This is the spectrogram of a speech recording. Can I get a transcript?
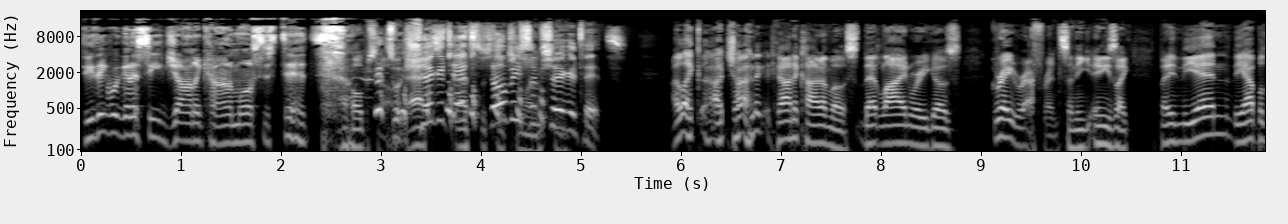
Do you think we're gonna see John Economos' tits? I hope so. so That's- sugar tits. Show me some situation. sugar tits. I like uh, John, John Economos, that line where he goes, great reference. And, he, and he's like, but in the end, the Apple,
